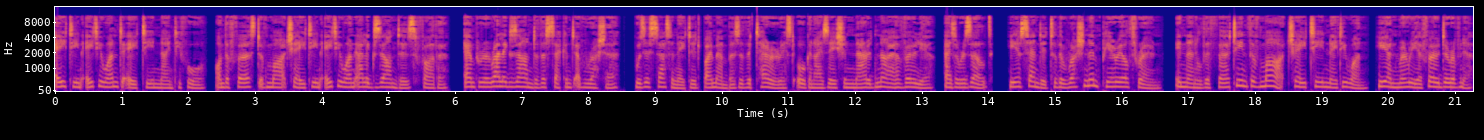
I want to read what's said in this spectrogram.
1881 to 1894. On the 1st of March 1881 Alexander's father, Emperor Alexander II of Russia, was assassinated by members of the terrorist organization Narodnaya Volya. As a result, he ascended to the Russian imperial throne, in Nenel 13 March 1881. He and Maria Fedorovna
